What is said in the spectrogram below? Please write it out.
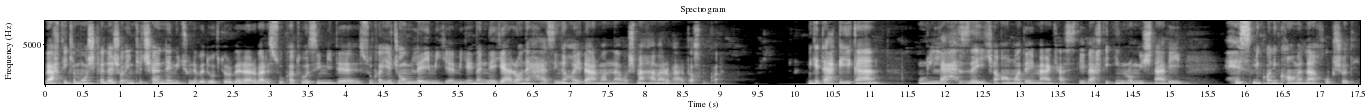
وقتی که مشکلش رو اینکه چرا نمی‌تونه به دکتر بره رو برای سوکا توضیح میده سوکا یه جمله میگه. میگه نگران هزینه های درمان نباش من همه رو پرداخت می‌کنم. میگه دقیقا اون لحظه ای که آماده هستی وقتی این رو میشنوی حس می‌کنی کاملا خوب شدی.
